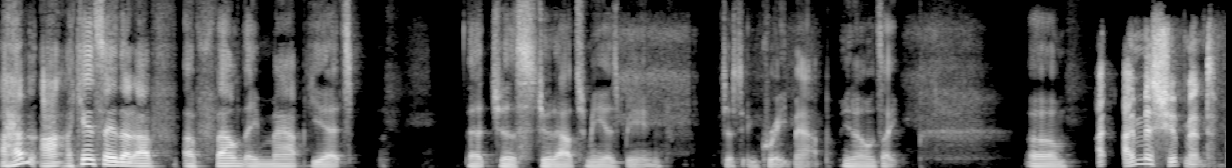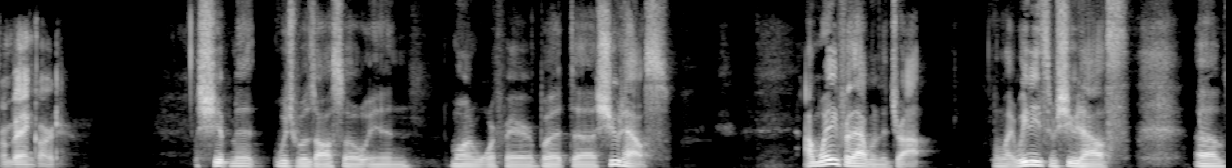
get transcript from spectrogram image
i haven't I, I can't say that i've i've found a map yet that just stood out to me as being just a great map you know it's like um I, I miss shipment from Vanguard. shipment which was also in modern warfare but uh shoot house i'm waiting for that one to drop i'm like we need some shoot house um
